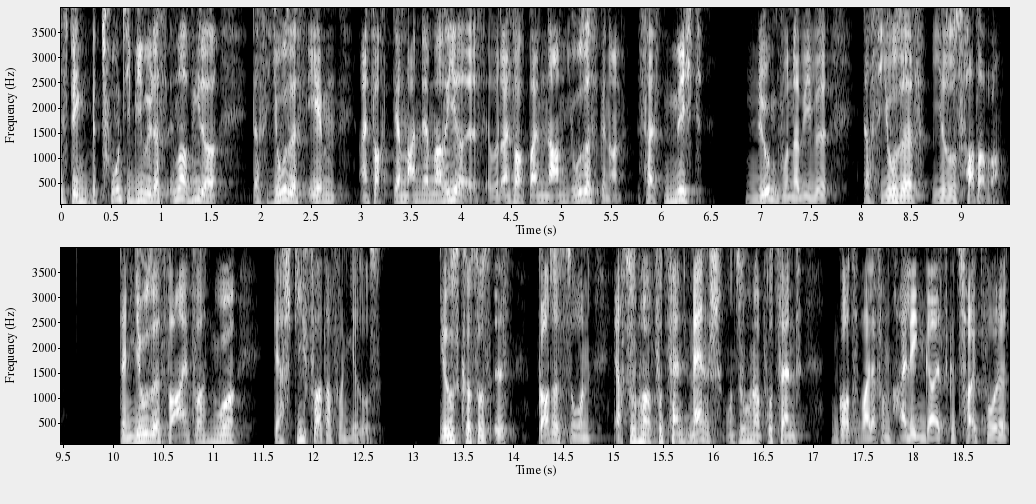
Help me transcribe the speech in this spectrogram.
Deswegen betont die Bibel das immer wieder, dass Josef eben einfach der Mann der Maria ist. Er wird einfach beim Namen Josef genannt. Das heißt nicht nirgendwo in der Bibel, dass Josef Jesus Vater war. Denn Josef war einfach nur der Stiefvater von Jesus. Jesus Christus ist Gottes Sohn. Er ist zu 100% Mensch und zu 100% Gott, weil er vom Heiligen Geist gezeugt wurde.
